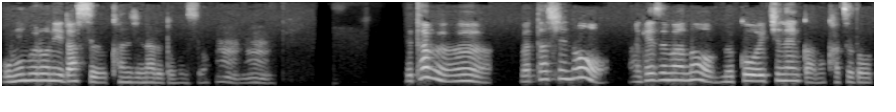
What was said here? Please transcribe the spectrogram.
う、おもむろに出す感じになると思うんですよ。うんうん。で、多分、私のあげ妻の向こう1年間の活動っ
